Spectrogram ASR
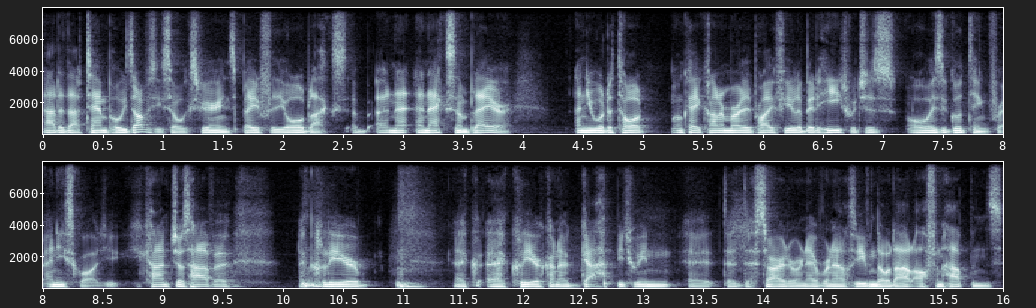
added that tempo. He's obviously so experienced, played for the All Blacks, an, an excellent player. And you would have thought, okay, Conor Murray will probably feel a bit of heat, which is always a good thing for any squad. You, you can't just have a, a clear a, a clear kind of gap between uh, the, the starter and everyone else, even though that often happens.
